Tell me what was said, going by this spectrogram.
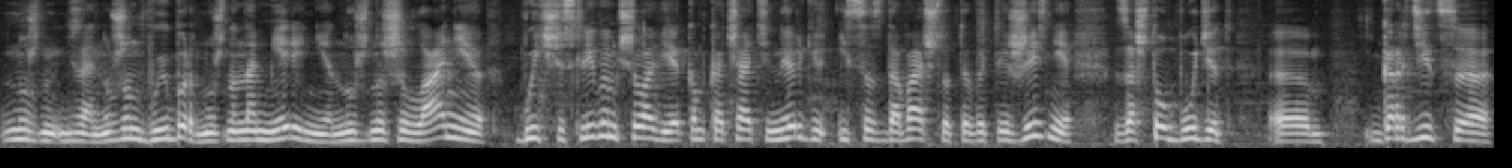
Нужен, не знаю, нужен выбор, нужно намерение, нужно желание быть счастливым человеком, качать и создавать что-то в этой жизни, за что будет э, гордиться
